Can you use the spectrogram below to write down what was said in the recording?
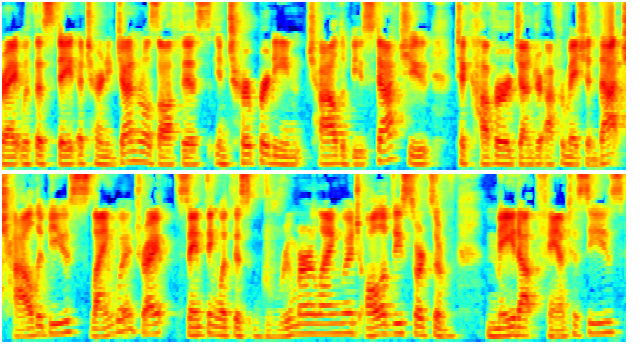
right, with the state attorney general's office interpreting child abuse statute to cover gender affirmation. That child abuse language, right? Same thing with this groomer language, all of these sorts of made up fantasies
